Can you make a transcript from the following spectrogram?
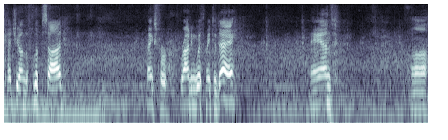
catch you on the flip side. Thanks for riding with me today. And uh,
